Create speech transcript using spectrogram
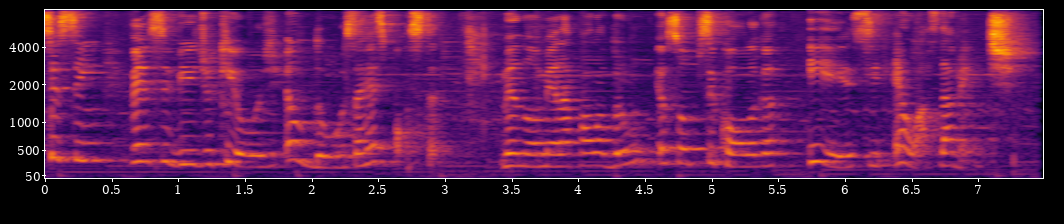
Se sim, veja esse vídeo que hoje eu dou essa resposta. Meu nome é Ana Paula Brum, eu sou psicóloga e esse é o As da Mente.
